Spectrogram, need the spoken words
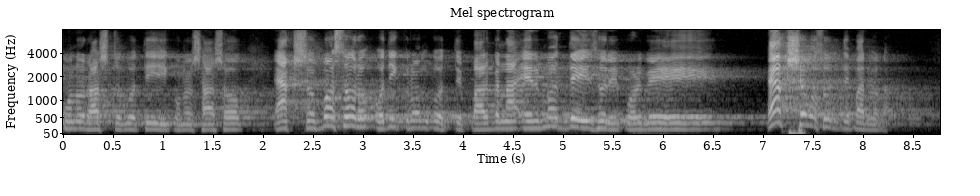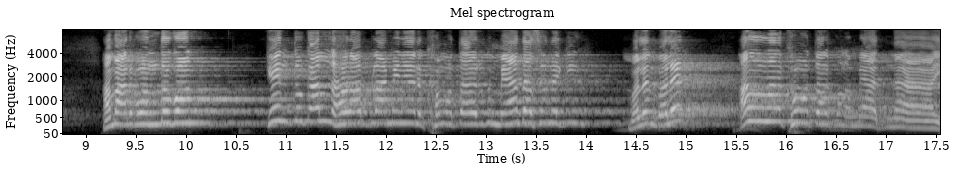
কোনো রাষ্ট্রপতি, কোনো শাসক একশো বছর অতিক্রম করতে পারবে না, এর মধ্যেই ঝরে পড়বে। একশো বছর দিতে পারবে না। আমার বন্ধুগণ, কিন্তু আল্লাহ রাব্লামিনের ক্ষমতার মেয়াদ আছে নাকি? বলেন বলেন। আল্লাহর ক্ষমতার কোনো মেয়াদ নাই।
